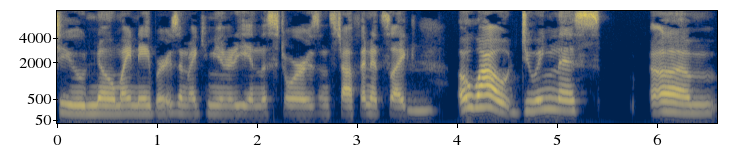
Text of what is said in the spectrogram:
to know my neighbors and my community in the stores and stuff. And it's like, Mhm. oh wow, doing this um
